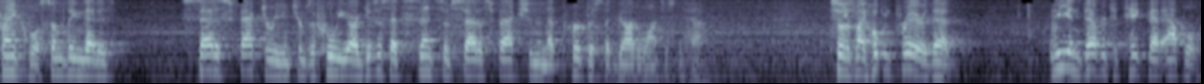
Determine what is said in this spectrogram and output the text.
tranquil, something that is satisfactory in terms of who we are, gives us that sense of satisfaction and that purpose that God wants us to have. So it is my hope and prayer that we endeavor to take that apple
